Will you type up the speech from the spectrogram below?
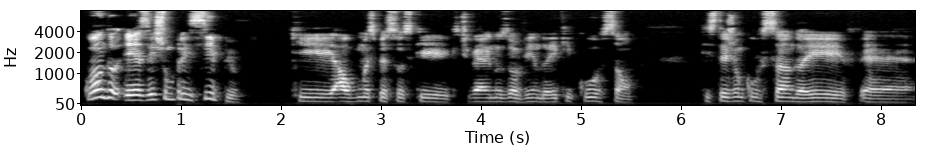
Quando existe um princípio que algumas pessoas que, estiverem nos ouvindo aí, que cursam, que estejam cursando aí, é,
